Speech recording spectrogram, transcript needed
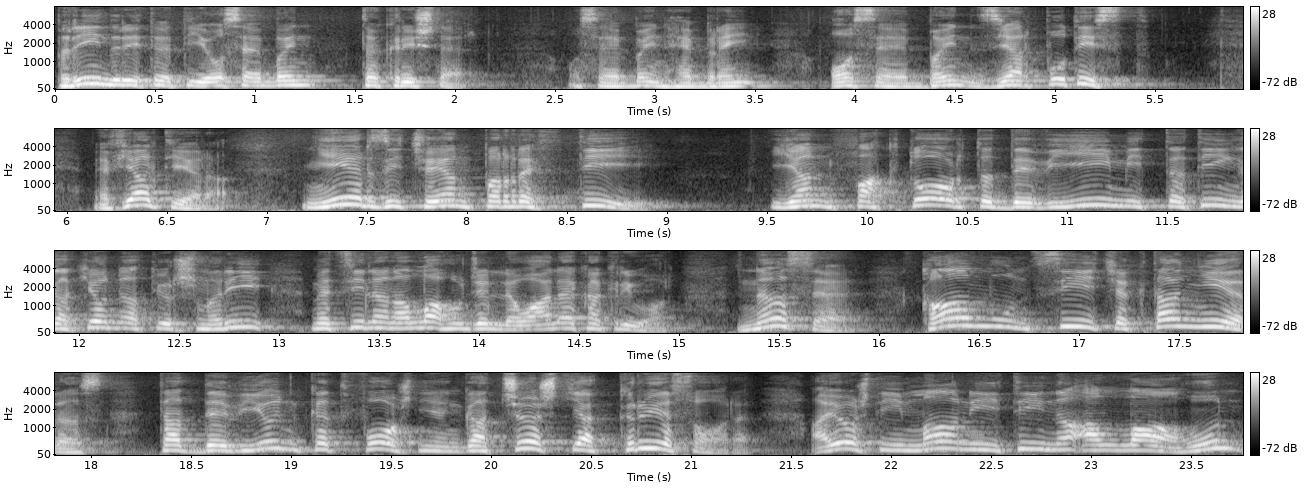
Prindërit e tij ose e bëjnë të krishter, ose e bëjnë hebrej, ose e bëjnë zjarrputist. Me fjalë tjera, njerëzit që janë përreth tij janë faktor të devijimit të tij nga kjo natyrshmëri me të cilën Allahu xhel-le ue ala e ka krijuar. Nëse ka mundësi që këta njerëz ta devijojnë këtë foshnje nga çështja kryesore, ajo është imani i tij në Allahun,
